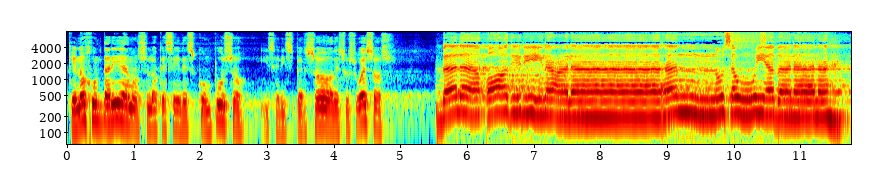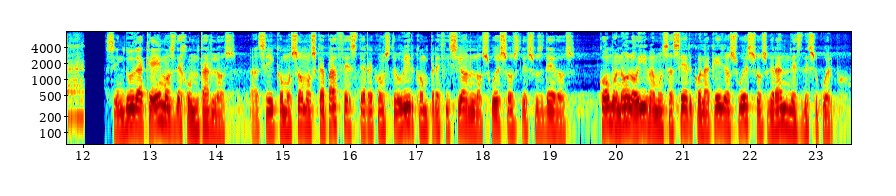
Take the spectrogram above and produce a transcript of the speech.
que no juntaríamos lo que se descompuso y se dispersó de sus huesos? Sin duda que hemos de juntarlos, así como somos capaces de reconstruir con precisión los huesos de sus dedos. ¿Cómo no lo íbamos a hacer con aquellos huesos grandes de su cuerpo?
